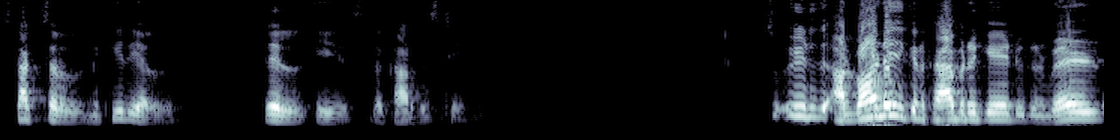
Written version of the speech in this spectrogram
structural material still is the carbon steel. So, it is advantage you can fabricate, you can weld,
